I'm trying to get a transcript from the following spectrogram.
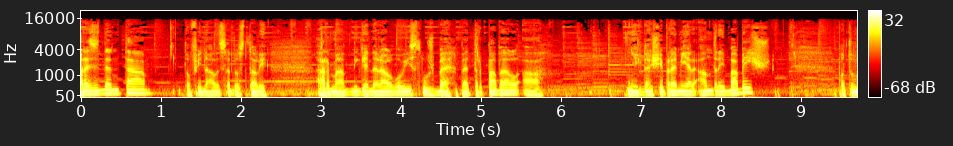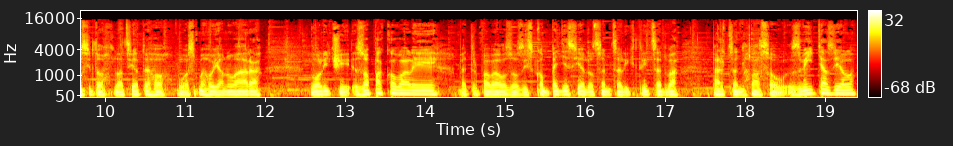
prezidenta. Do finále sa dostali armádny generál vo výslužbe Petr Pavel a niekdajší premiér Andrej Babiš. Potom si to 28. januára voliči zopakovali. Petr Pavel so ziskom 58,32% hlasov zvíťazil.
